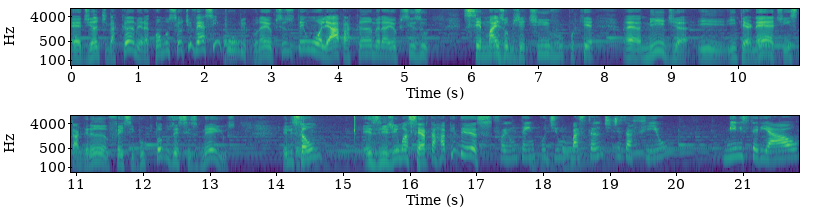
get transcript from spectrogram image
é, diante da câmera como se eu tivesse em público. Né? Eu preciso ter um olhar para a câmera, eu preciso ser mais objetivo, porque é, mídia e internet, Instagram, Facebook, todos esses meios, eles são exigem uma certa rapidez. Foi um tempo de um bastante desafio ministerial,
